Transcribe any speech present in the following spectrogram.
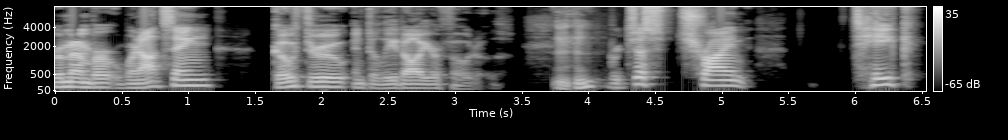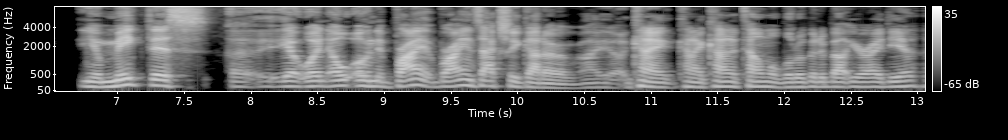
remember, we're not saying go through and delete all your photos. Hmm We're just trying take you know make this. Uh, you know, and, oh, and Brian Brian's actually got a. I- Can I can I kind of tell him a little bit about your idea?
